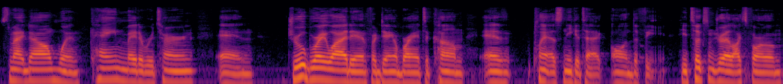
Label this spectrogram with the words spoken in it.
SmackDown when Kane made a return and drew Bray Wyatt in for Daniel Bryan to come and plant a sneak attack on the Fiend. He took some dreadlocks for him.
